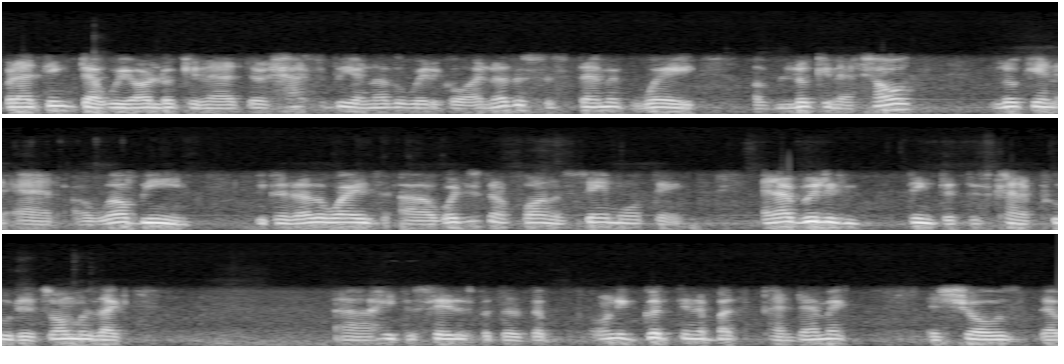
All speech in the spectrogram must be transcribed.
But I think that we are looking at there has to be another way to go, another systemic way of looking at health, looking at our well-being, because otherwise uh, we're just going to fall in the same old thing. And I really think that this kind of proved it. It's almost like uh, I hate to say this, but the, the only good thing about the pandemic it shows that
